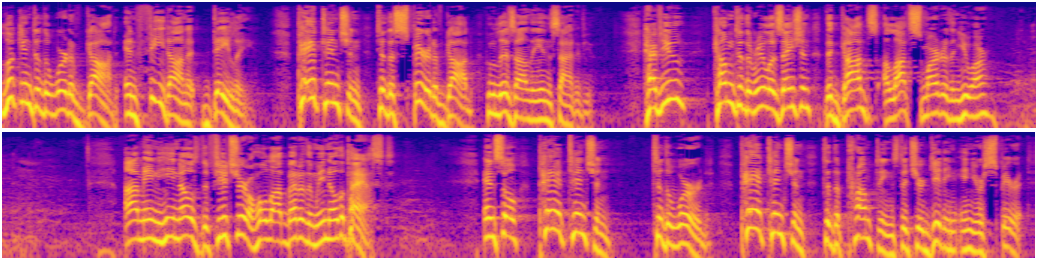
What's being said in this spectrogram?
Look into the Word of God and feed on it daily. Pay attention to the Spirit of God who lives on the inside of you. Have you come to the realization that God's a lot smarter than you are? I mean, He knows the future a whole lot better than we know the past. And so pay attention to the Word. Pay attention to the promptings that you're getting in your spirit.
